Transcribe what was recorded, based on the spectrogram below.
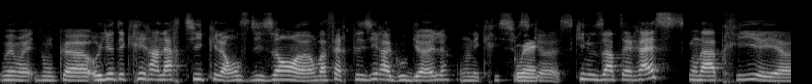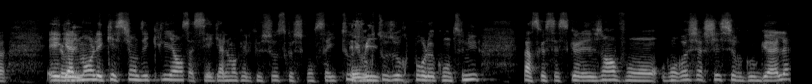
Oui, oui. Donc, euh, au lieu d'écrire un article en se disant euh, on va faire plaisir à Google, on écrit sur ce, qui nous intéresse, ce qu'on a appris et, euh, également les questions des clients. Ça, c'est également quelque chose que je conseille toujours, toujours pour le contenu parce que c'est ce que les gens vont, vont, rechercher sur Google.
